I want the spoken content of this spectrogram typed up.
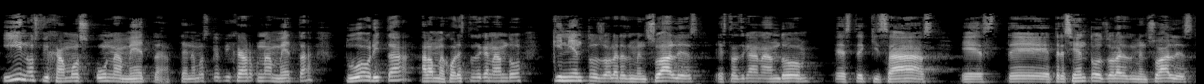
y nos fijamos una meta. Tenemos que fijar una meta. Tú ahorita a lo mejor estás ganando 500 dólares mensuales, estás ganando, este, quizás, este, 300 dólares mensuales.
